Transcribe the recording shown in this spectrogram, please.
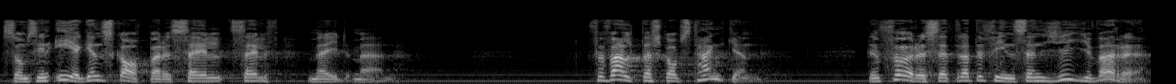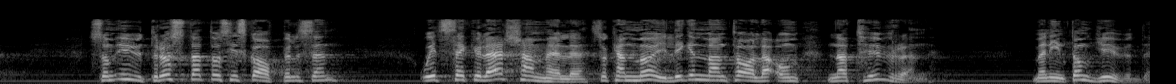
som sin egen skapare, self-made man. Förvaltarskapstanken den förutsätter att det finns en givare som utrustat oss i skapelsen. Och i ett sekulärt samhälle så kan möjligen man tala om naturen, men inte om Gud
